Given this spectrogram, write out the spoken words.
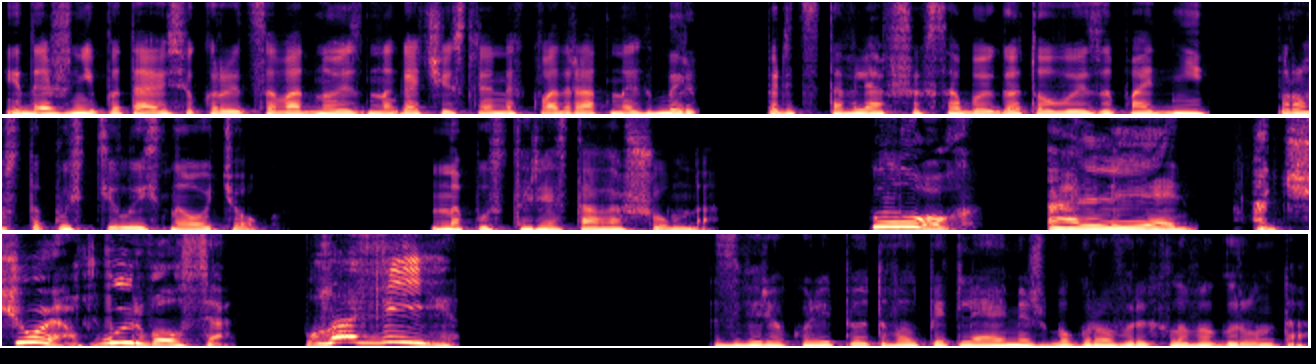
и даже не пытаясь укрыться в одной из многочисленных квадратных дыр, представлявших собой готовые западни, просто пустилась на утёк. На пустыре стало шумно. «Лох! Олень! А чё я вырвался? Лови!» Зверек улепетывал, петляя меж бугров рыхлого грунта.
